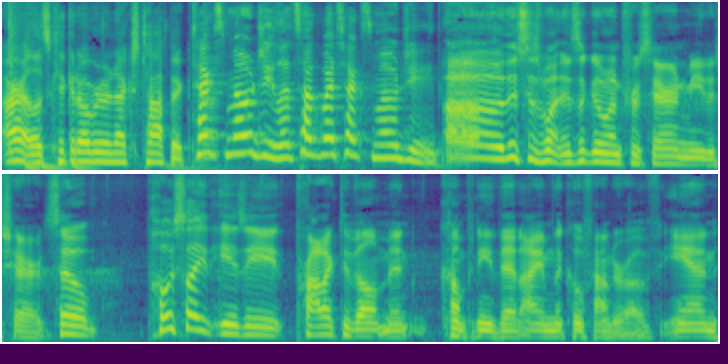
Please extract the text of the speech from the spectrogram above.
All right, let's kick it over to the next topic. Textmoji. Let's talk about Textmoji. Oh, this is one. This is a good one for Sarah and me to share. So, Postlight is a product development company that I am the co-founder of, and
